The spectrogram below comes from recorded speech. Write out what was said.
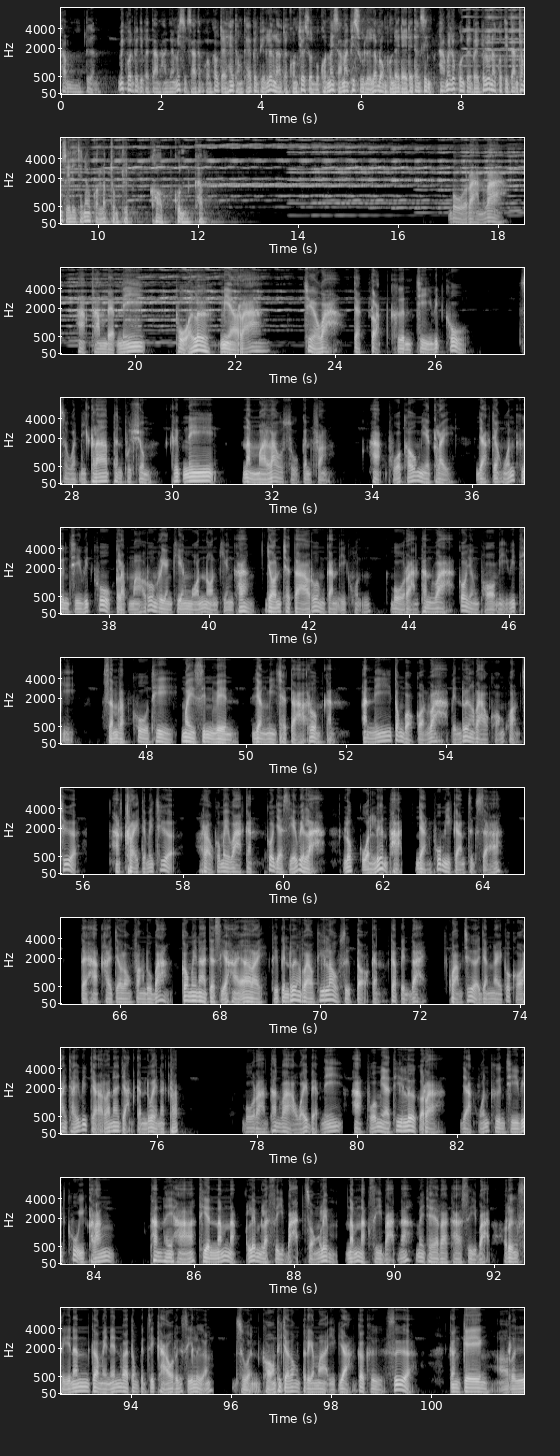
คำเตือน ไม่ควรปฏิบัติตามหากยังไม่ศึกษาทำความเข้าใจให้ถ่องแท้เป็นเพียงเรื่องราวจากความเชื่อส่วนบุคคลไม่สามารถพิสูจน์หรือรับรองผลใดๆได้ทั้งสิ้น หากไม่รบกวนเกินไปกรุณากดติดตามช่องเสรีชาแนลก่อนรับชมคลิป ขอบคุณครับโบราณว่า หากทำแบบนี้ ผัวเลิกเมียร้าง เชื่อว่าจะกลับคืนชีวิตคู่ สวัสดีครับท่านผู้ชม ลิปนี้นำมาเล่าสู่กันฟัง หากผัวเขาเมียใคร อยากจะหวนคืนชีวิตคู่กลับมาร่วมเรียงเคียงหมอนนอนเคียงข้าง ย้อนชะตาร่วมกันอีกหน โบราณท่านว่าก็ยังพอมีวิธีสำหรับคู่ที่ไม่สิ้นเวรยังมีชะตาร่วมกัน อันนี้ต้องบอกก่อนว่าเป็นเรื่องราวของความเชื่อ หากใครจะไม่เชื่อ เราก็ไม่ว่ากัน ก็อย่าเสียเวลา ลบกวนเลื่อนผ่านอย่างผู้มีการศึกษา แต่หากใครจะลองฟังดูบ้าง ก็ไม่น่าจะเสียหายอะไร ถือเป็นเรื่องราวที่เล่าสืบต่อกันก็เป็นได้ ความเชื่อยังไงก็ขอให้ใช้วิจารณญาณกันด้วยนะครับ โบราณท่านว่าเอาไว้แบบนี้ หากผัวเมียที่เลิกรา อยากหวนคืนชีวิตคู่อีกครั้ง ท่านให้หาเทียนน้ำหนักเล่มละสี่บาทสองเล่ม น้ำหนักสี่บาทนะ ไม่ใช่ราคาสี่บาท เรื่องสีนั้นก็ไม่เน้นว่าต้องเป็นสีขาวหรือสีเหลือง ส่วนของที่จะต้องเตรียมมาอีกอย่างก็คือเสื้อ กางเกง หรือ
